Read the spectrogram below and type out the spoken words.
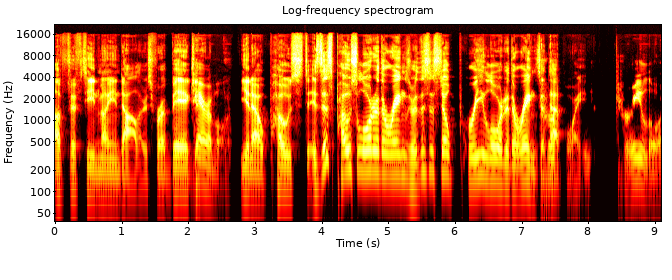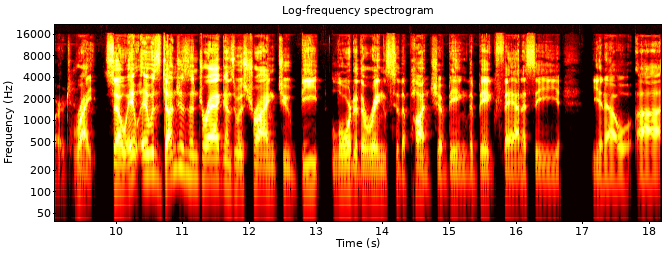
of 15 million dollars for a big Terrible. you know, post is this post Lord of the Rings or this is still pre Lord of the Rings at Pre- that point? Pre-Lord. Right. So it, it was Dungeons and Dragons was trying to beat Lord of the Rings to the punch of being the big fantasy, you know, uh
